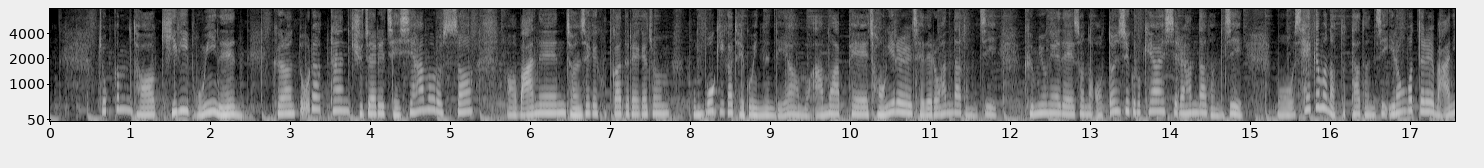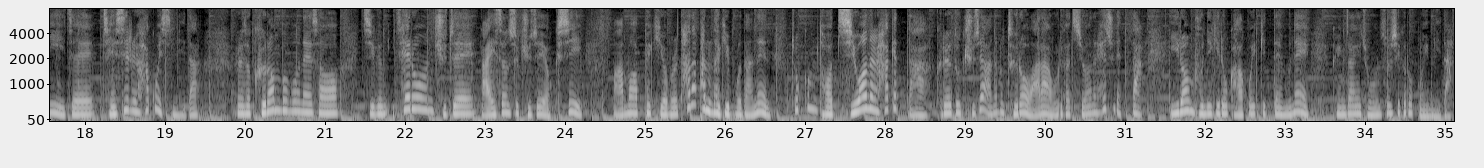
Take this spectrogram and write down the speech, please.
조금 더 길이 보이는 그런 또렷한 규제를 제시함으로써 어, 많은 전 세계 국가들에게 좀 본보기가 되고 있는데요. 뭐 암호화폐 정의를 제대로 한다든지 금융에 대해서는 어떤 식으로 KYC를 한다든지 뭐 세금은 어떻다든지 이런 것들을 많이 이제 제시를 하고 있습니다. 그래서 그런 부분에서 지금 새로운 규제, 라이선스 규제 역시 암호화폐 기업을 탄압한다기보다는 조금 더 지원을 하겠다. 그래도 규제 안으로 들어와라. 우리가 지원을 해주겠다. 이런 분위기로 가고 있기 때문에 굉장히 좋은 소식으로 보입니다.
